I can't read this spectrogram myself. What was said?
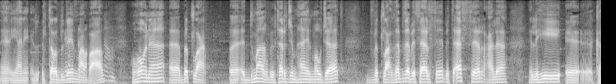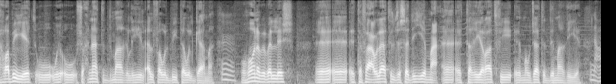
يعني الترددين مع بعض. نعم. وهنا آه، بيطلع آه، الدماغ بترجم هاي الموجات بيطلع ذبذبة ثالثة بتأثر على اللي هي آه، كهربية وشحنات الدماغ اللي هي الألفا والبيتا والجاما. وهنا ببلش التفاعلات الجسدية مع التغييرات في موجات الدماغية. نعم.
